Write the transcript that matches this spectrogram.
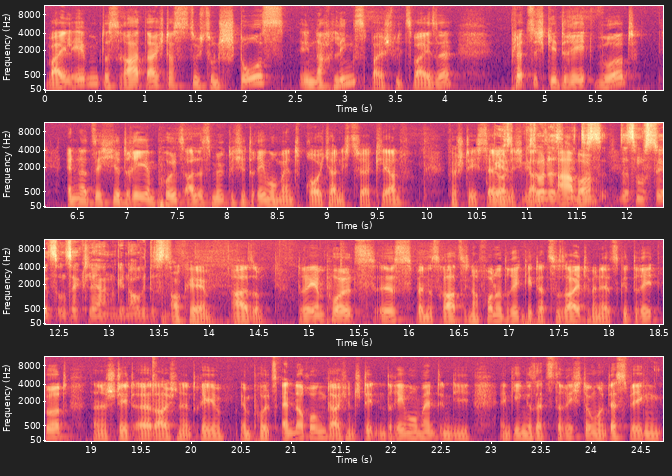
Weil eben das Rad, dadurch, dass es durch so einen Stoß in nach links beispielsweise plötzlich gedreht wird, ändert sich hier Drehimpuls, alles mögliche Drehmoment, brauche ich ja nicht zu erklären. Verstehe ich selber Wieso- nicht wieso ganz. das, aber das, das musst du jetzt uns erklären, genau wie das. Okay, also Drehimpuls ist, wenn das Rad sich nach vorne dreht, geht er zur Seite. Wenn er jetzt gedreht wird, dann entsteht äh, dadurch eine Drehimpulsänderung, dadurch entsteht ein Drehmoment in die entgegengesetzte Richtung und deswegen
